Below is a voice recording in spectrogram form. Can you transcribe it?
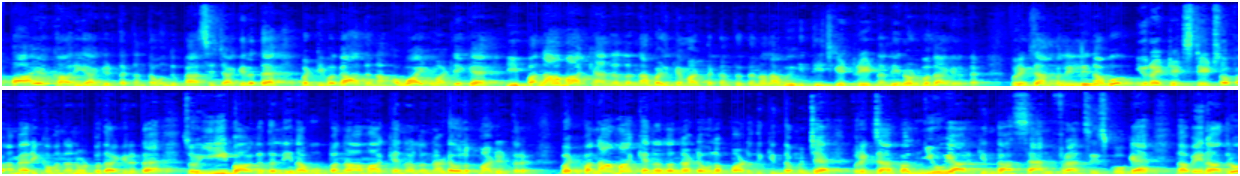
ಅಪಾಯಕಾರಿಯಾಗಿರ್ತಕ್ಕಂಥ ಒಂದು ಪ್ಯಾಸೇಜ್ ಆಗಿರುತ್ತೆ. ಬಟ್ ಇವಾಗ ಅದನ್ನ ಅವಾಯ್ಡ್ ಮಾಡಲಿಕ್ಕೆ ಈ ಪನಾಮಾ ಕ್ಯಾನಲ್ ಅನ್ನ ಬಳಕೆ ಮಾಡ್ತಕ್ಕಂಥದ್ದನ್ನು ನಾವು ಇತ್ತೀಚೆಗೆ ಟ್ರೇಡ್ನಲ್ಲಿ ನೋಡ್ಬೋದಾಗಿರುತ್ತೆ. ಫಾರ್ ಎಕ್ಸಾಂಪಲ್ ಇಲ್ಲಿ ನಾವು ಯುನೈಟೆಡ್ ಸ್ಟೇಟ್ಸ್ ಆಫ್ ಅಮೇರಿಕಾವನ್ನು ನೋಡ್ಬೋದಾಗಿರುತ್ತೆ. ಸೊ ಈ ಭಾಗದಲ್ಲಿ ನಾವು ಪನಾಮಾ ಕೆನಲ್ ಅನ್ನ ಡೆವಲಪ್ ಮಾಡಿರ್ತಾರೆ. ಬಟ್ ಪನಾಮಾ ಕೆನಲ್ ಅನ್ನ ಡೆವಲಪ್ ಮಾಡೋದಕ್ಕಿಂತ ಮುಂಚೆ ಫಾರ್ ಎಕ್ಸಾಂಪಲ್ ನ್ಯೂಯಾರ್ಕಿಂದ ಸ್ಯಾನ್ ಫ್ರಾನ್ಸಿಸ್ಕೋಗೆ ನಾವೇನಾದರೂ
